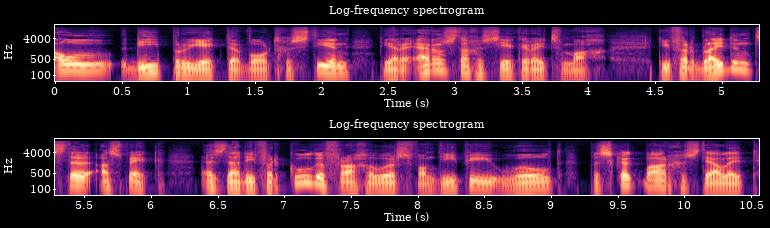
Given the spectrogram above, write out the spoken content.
al die projekte word gesteun deur 'n ernstige sekuriteitsmag. Die verblydendste aspek is dat die verkoelde vraghouers van DP World beskikbaar gestel het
